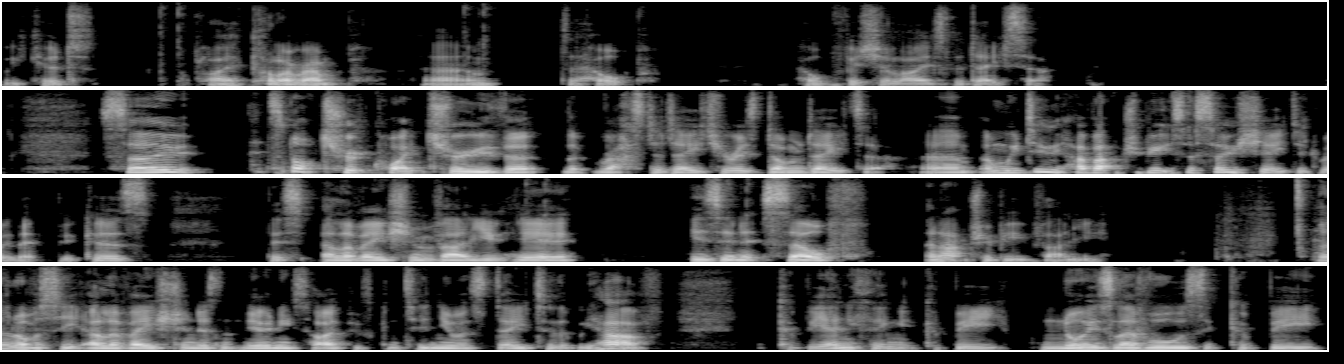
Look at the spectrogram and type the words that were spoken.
we could apply a color ramp um, to help help visualize the data. So it's not tr quite true that, that raster data is dumb data, um, and we do have attributes associated with it because this elevation value here is in itself an attribute value. And obviously elevation isn't the only type of continuous data that we have. It could be anything. It could be noise levels, it could be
